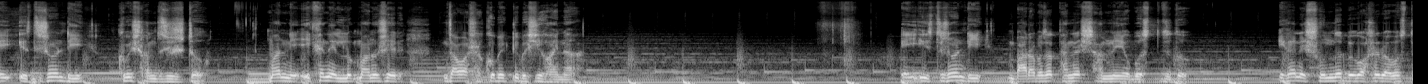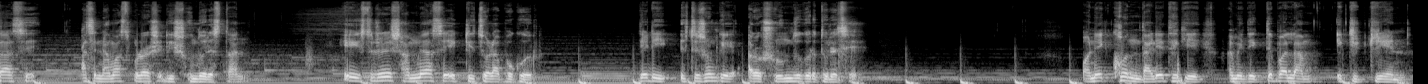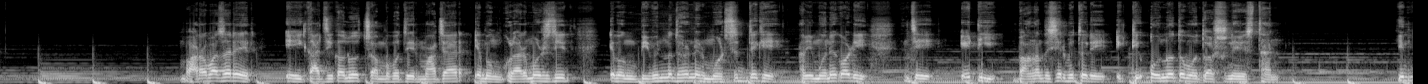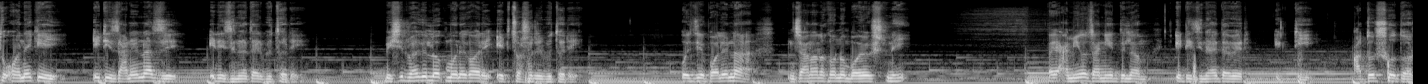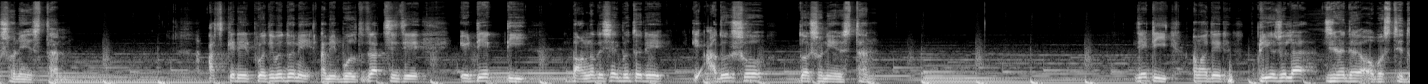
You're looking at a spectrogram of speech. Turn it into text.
এই স্টেশনটি খুবই শান্তশিষ্ট। মানে এখানে মানুষের যাওয়া আসা খুব একটু বেশি হয় না। এই স্টেশনটি বারোবাজার থানার সামনেই অবস্থিত। এখানে সুন্দর ব্যবসার ব্যবস্থা আছে। আছে নামাজ পড়ার সেটি সুন্দর স্থান। এই স্টেশনের সামনে আছে একটি চড়া পুকুর, যেটি স্টেশনকে আরও সুন্দর করে তুলেছে। অনেকক্ষণ দাঁড়িয়ে থেকে আমি দেখতে পেলাম একটি ট্রেন। বারোবাজারের এই কাজীকালু চম্পাবতীর মাজার এবং গোলার মসজিদ এবং বিভিন্ন ধরনের মসজিদ দেখে আমি মনে করি যে এটি বাংলাদেশের ভিতরে একটি অন্যতম দর্শনীয় স্থান। কিন্তু অনেকেই এটি জানে না যে এটি ঝিনাইদের ভিতরে। বেশিরভাগই লোক মনে করে এটি যশোরের ভিতরে। ওই যে বলে না, জানার কোনো বয়স নেই। তাই আমিও জানিয়ে দিলাম, এটি ঝিনাইদহের একটি আদর্শ দর্শনীয় স্থান। আজকের এই প্রতিবেদনে আমি বলতে চাচ্ছি যে, এটি একটি বাংলাদেশের ভিতরে একটি আদর্শ দর্শনীয় স্থান। যেটি আমাদের প্রিয় জেলা ঝিনাইদহে অবস্থিত।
